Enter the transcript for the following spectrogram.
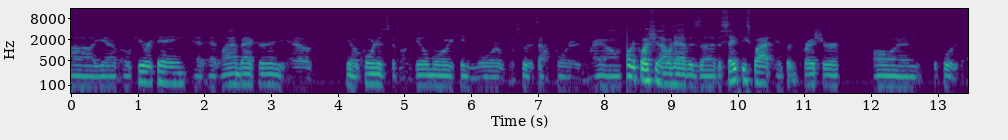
uh, you have Okereke at, at linebacker, you have you know, corners, Stephon Gilmore, Kenny Moore, two of the top corners around. The only question I would have is uh, the safety spot and putting pressure on the quarterback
